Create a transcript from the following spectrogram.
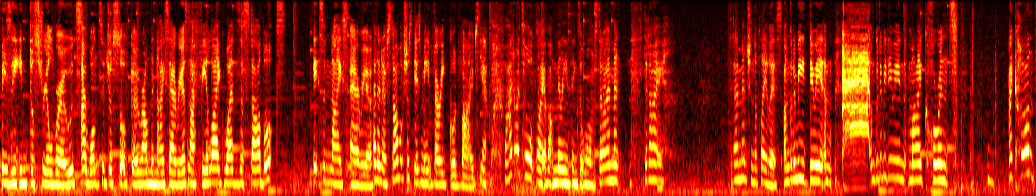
busy industrial roads. I want to just sort of go around the nice areas and I feel like where there's a Starbucks, it's a nice area. I don't know, Starbucks just gives me very good vibes. Yeah, why do I talk like about a million things at once? Did I meant, did I, did I mention the playlist? I'm gonna be doing, I'm, I'm gonna be doing my current I can't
